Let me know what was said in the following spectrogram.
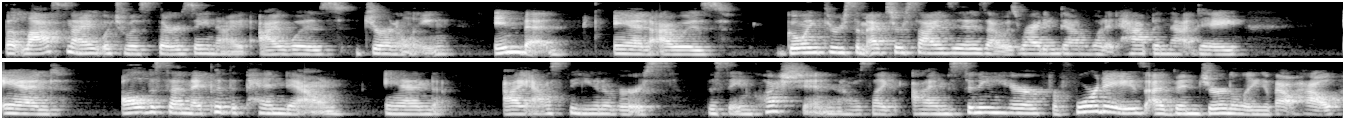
But last night, which was Thursday night, I was journaling in bed and I was going through some exercises. I was writing down what had happened that day. And all of a sudden, I put the pen down and I asked the universe, the same question. And I was like, I'm sitting here for four days. I've been journaling about how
